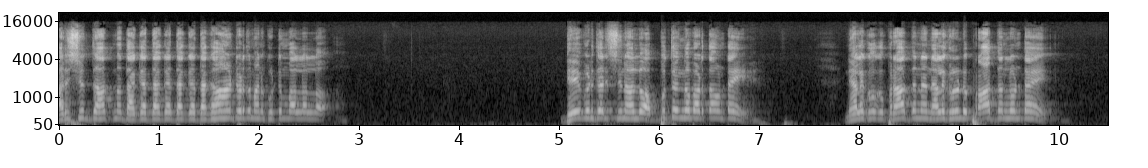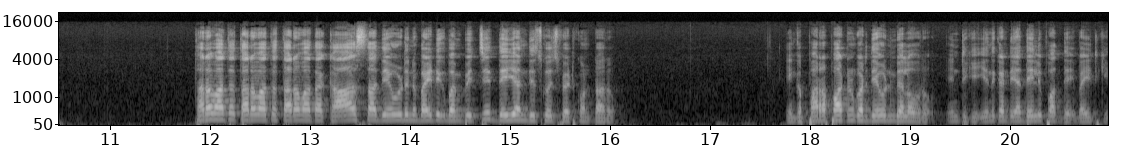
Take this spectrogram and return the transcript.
పరిశుద్ధాత్మ దగ్గ దగ్గ దగ్గ దగ్గ అంటుంది మన కుటుంబాలలో. దేవుడి దర్శనాలు అద్భుతంగా పడతా ఉంటాయి. నెలకు ఒక ప్రార్థన నెలకు రెండు ప్రార్థనలు ఉంటాయి. తర్వాత తర్వాత తర్వాత కాస్త దేవుడిని బయటికి పంపించి దెయ్యాన్ని తీసుకొచ్చి పెట్టుకుంటారు. ఇంకా పొరపాటును కూడా దేవుడిని పిలవరు ఇంటికి. ఎందుకంటే అది వెళ్ళిపోద్ది బయటికి.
